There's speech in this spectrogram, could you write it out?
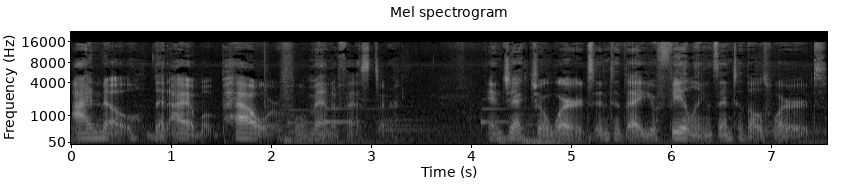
I know that I am a powerful manifester. Inject your words into that, your feelings into those words.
